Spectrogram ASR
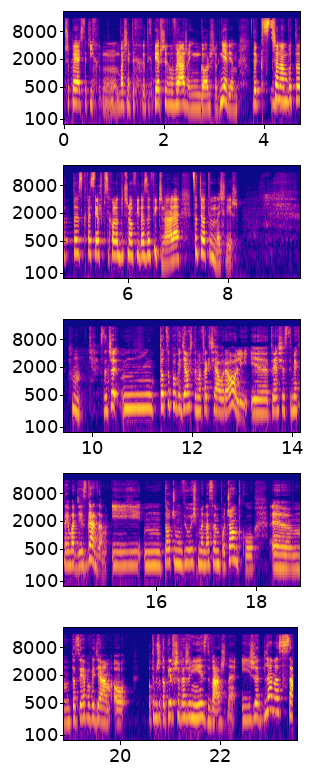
przyklejać takich mm, właśnie tych, tych pierwszych wrażeń go gorszych. Nie wiem, tak strzelam, bo to, to jest kwestia już psychologiczno-filozoficzna, ale co ty o tym myślisz? Hmm. Znaczy, mm, to co powiedziałaś o tym efekcie aureoli, to ja się z tym jak najbardziej zgadzam. I mm, to, o czym mówiłyśmy na samym początku, to co ja powiedziałam o, o tym, że to pierwsze wrażenie jest ważne i że dla nas samych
